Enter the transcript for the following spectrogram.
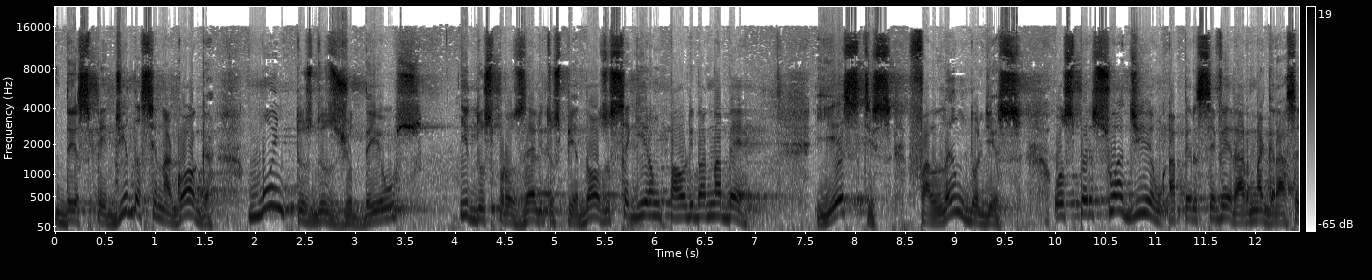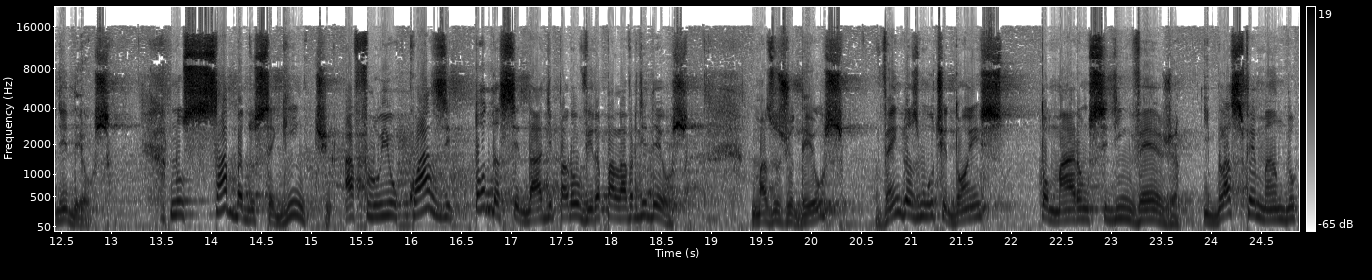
Despedida a sinagoga, muitos dos judeus e dos prosélitos piedosos seguiram Paulo e Barnabé. E estes, falando-lhes, os persuadiam a perseverar na graça de Deus. No sábado seguinte, afluiu quase toda a cidade para ouvir a palavra de Deus. Mas os judeus, vendo as multidões, tomaram-se de inveja e, blasfemando,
